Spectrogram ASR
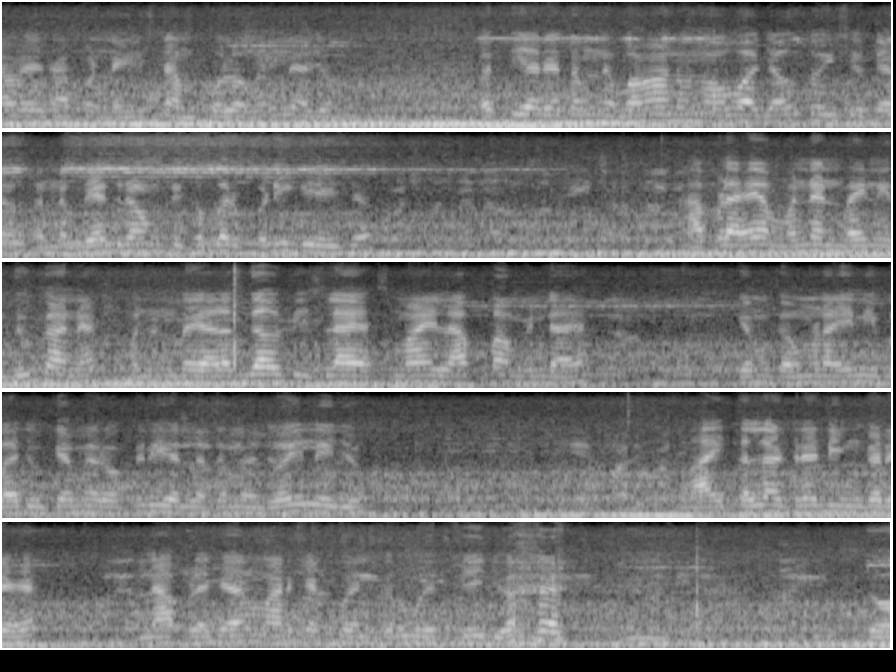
આવે છે, આપણને ઇન્સ્ટામાં ફોલો કરી લેજો. અત્યારે તમને વાહનોનો અવાજ આવતો હોય છે ત્યાં અને બેકગ્રાઉન્ડથી ખબર પડી ગઈ છે. આપણા હે મનનભાઈની દુકાને. મનનભાઈ અગાઉથી સ્માઇલ આપવા માંડ્યા છે કેમ કે હમણાં એની બાજુ કેમેરો કરી, એટલે તમે જોઈ લેજો. ભાઈ કલર ટ્રેડિંગ કરે છે અને આપણે શેર માર્કેટ કોઈને કરવું એ થઈ કહેજો તો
